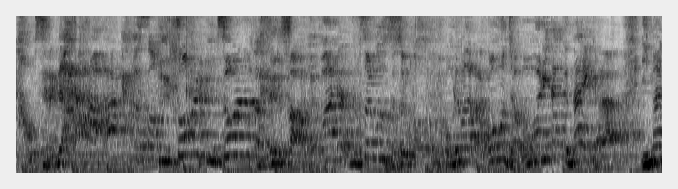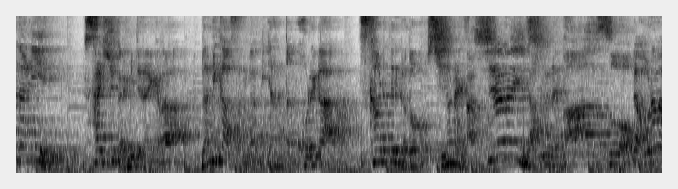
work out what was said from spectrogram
倒せない。そうそういうそういうことですよ。さわかる。そういうことそういうこと俺はだからゴーンじゃ終わりたくないからいまだに最終回見てないから浪川さんがやったこれが使われてるかどうかを知らないんですよ。知らないんだ。知らないですああそだから俺は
